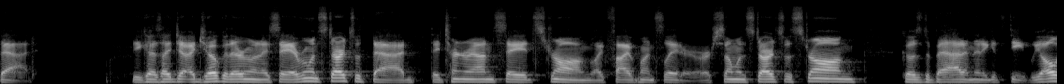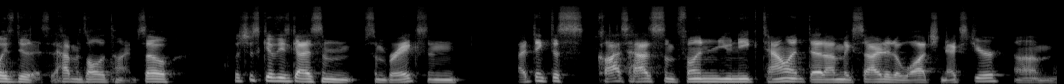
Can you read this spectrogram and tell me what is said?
bad because I, I joke with everyone. I say everyone starts with bad. They turn around and say it's strong like five months later, or someone starts with strong, goes to bad and then it gets deep. We always do this. It happens all the time. So let's just give these guys some some breaks and I think this class has some fun, unique talent that I'm excited to watch next year. Um,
